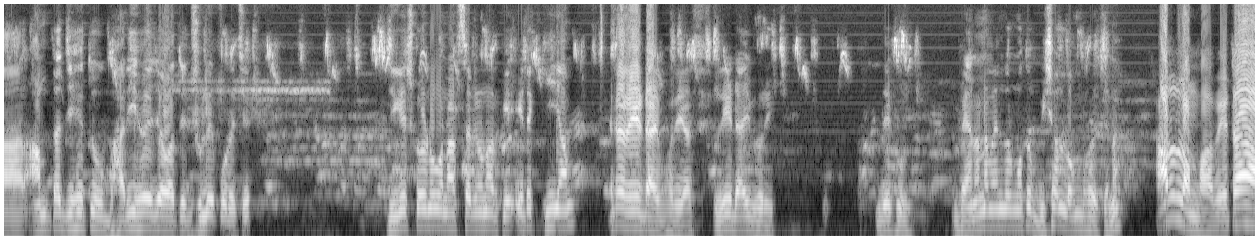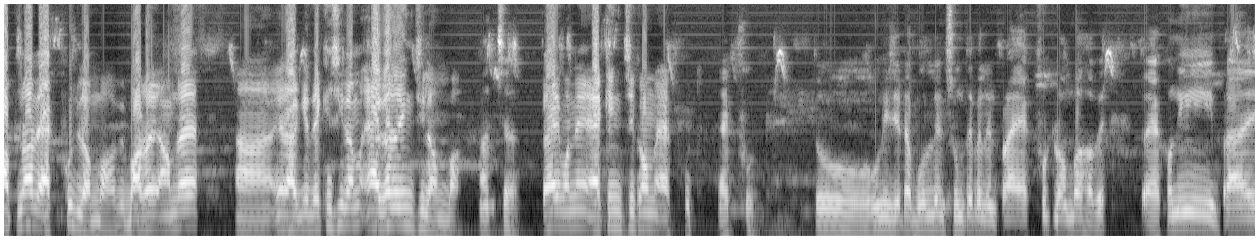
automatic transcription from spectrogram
আর আমটা যেহেতু ভারী হয়ে যাওয়াতে ঝুলে পড়েছে জিজ্ঞেস করে নেব নার্সারি ওনারকে এটা কি আম? এটা রেড আইভরি আছে। রেড আইভরি দেখুন ব্যানানা ম্যাঙ্গোর মতো বিশাল লম্বা হয়েছে না? আরও লম্বা হবে এটা আপনার এক ফুট লম্বা হবে। বারো আমরা এর আগে দেখেছিলাম এগারো ইঞ্চি লম্বা। আচ্ছা। প্রায় মানে এক ইঞ্চি কম এক ফুট। এক ফুট। তো উনি যেটা বললেন শুনতে পেলেন প্রায় এক ফুট লম্বা হবে। তো এখনই প্রায়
